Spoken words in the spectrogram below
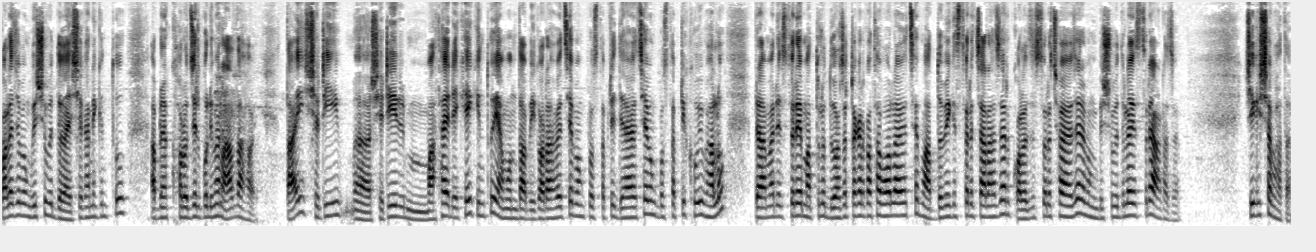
কলেজ এবং বিশ্ববিদ্যালয়, সেখানে কিন্তু আপনার খরচের পরিমাণ আলাদা হয়। তাই সেটি সেটির মাথায় রেখেই কিন্তু এমন দাবি করা হয়েছে এবং প্রস্তাবটি দেওয়া হয়েছে এবং প্রস্তাবটি খুবই ভালো। প্রাইমারি স্তরে মাত্র দু হাজার টাকার কথা বলা হয়েছে, মাধ্যমিক স্তরে চার হাজার, কলেজ স্তরে ছয় হাজার এবং বিশ্ববিদ্যালয় স্তরে আট হাজার। চিকিৎসা ভাতা।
